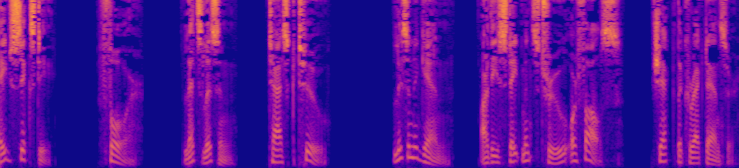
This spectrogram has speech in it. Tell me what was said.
Page 60. 4. Let's listen. Task 2. Listen again. Are these statements true or false? Check the correct answer.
